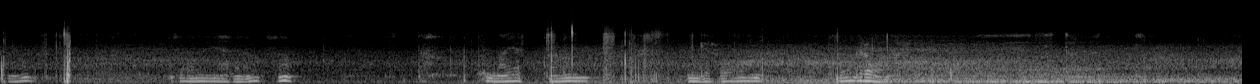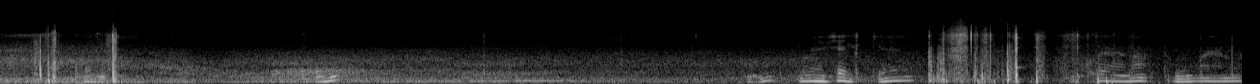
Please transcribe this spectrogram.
Ja. Så har vi här också. Titta. Fina hjärtan. En gran. Två granar. Titta. Kolla. Mm. Det var en kälke. Stjärna. Två stjärnor.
